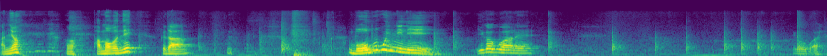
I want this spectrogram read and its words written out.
안녕? 어, 밥 먹었니? 그 다음. 뭐 보고 있니, 니? 이거 구하래. 이거 구하래.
